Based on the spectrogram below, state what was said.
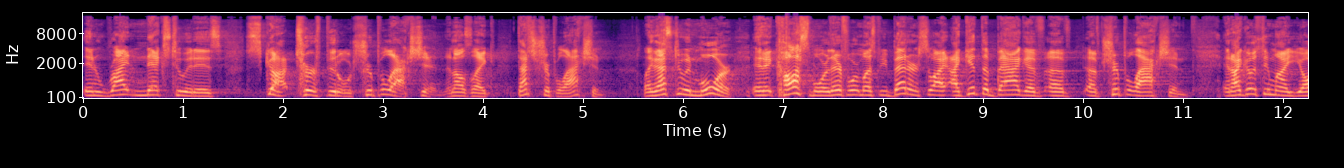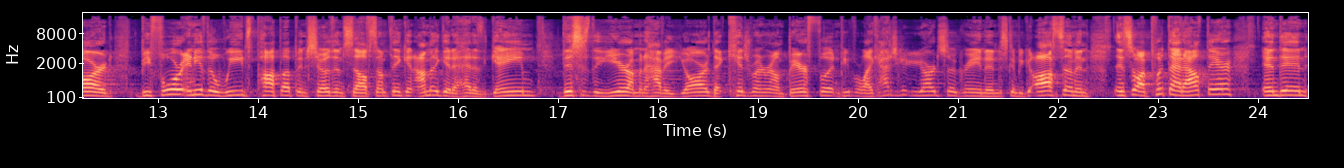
And right next to it is Scott Turf Builder Triple Action. And I was like, that's triple action. Like that's doing more and it costs more, therefore it must be better. So I, I get the bag of, of, of, triple action and I go through my yard before any of the weeds pop up and show themselves. I'm thinking, I'm gonna get ahead of the game. This is the year I'm gonna have a yard that kids run around barefoot and people are like, How'd you get your yard so green? And it's gonna be awesome. And, and so I put that out there and then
